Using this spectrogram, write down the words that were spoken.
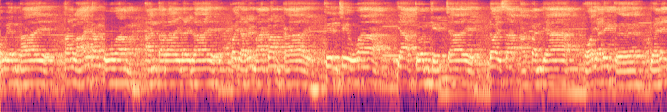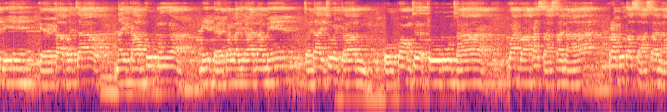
คเวรภัยทั้งหลายทั้งปวง อันตรายใด ๆ ก็อย่าได้มากล้ำกาย ขึ้นชื่อว่ายากจนเข็นใจ ด้อยทรัพย์อับปัญญา ขออย่าได้เกิด อย่าได้มี แก่ข้าพเจ้าในการทุกเมื่อ มีแต่กัลยาณมิตรจะได้ช่วยกันปกป้องเชิดชูบูชา วัดวาพระศาสนา พระพุทธศาสนา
